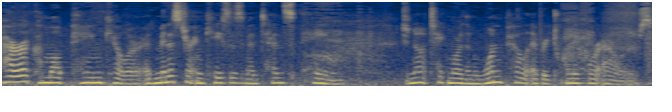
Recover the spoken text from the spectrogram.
Paracetamol painkiller. Administer in cases of intense pain. Do not take more than one pill every 24 hours.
